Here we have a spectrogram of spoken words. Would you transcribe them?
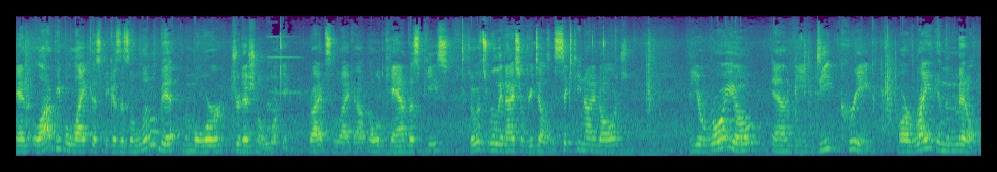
And a lot of people like this because it's a little bit more traditional looking, right? It's like an old canvas piece. So it's really nice. It retails at $69. The Arroyo and the Deep Creek are right in the middle.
